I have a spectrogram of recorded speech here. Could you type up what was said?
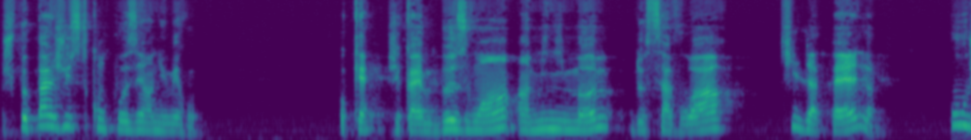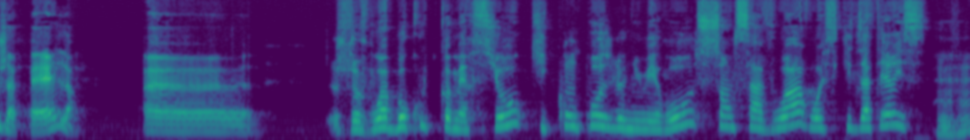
je ne peux pas juste composer un numéro. OK, j'ai quand même besoin un minimum de savoir qui j'appelle, où j'appelle. Euh, je vois beaucoup de commerciaux qui composent le numéro sans savoir où est-ce qu'ils atterrissent. Mmh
